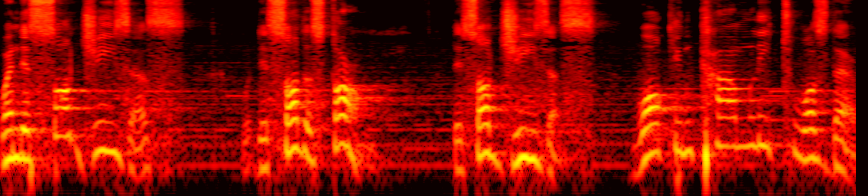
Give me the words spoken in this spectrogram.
When they saw Jesus, they saw the storm. They saw Jesus walking calmly towards them.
